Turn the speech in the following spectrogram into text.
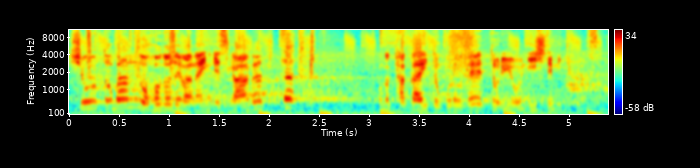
ショートバンドほどではないんですが上がったこの高いところで取るようにしてみてください。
